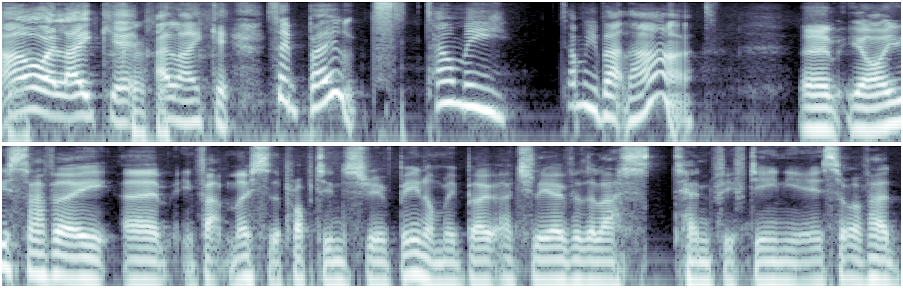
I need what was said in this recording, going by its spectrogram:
oh, I like it. I like it. So boats. Tell me. Tell me about that. Um, yeah, I used to have a, um, in fact, most of the property industry have been on my boat actually over the last 10, 15 years. So I've had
